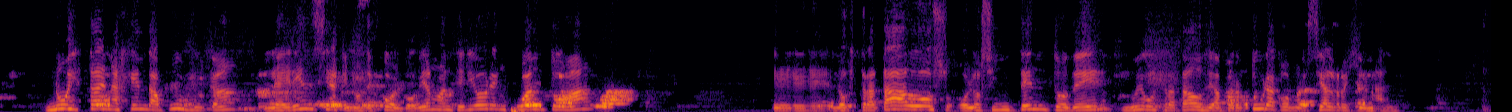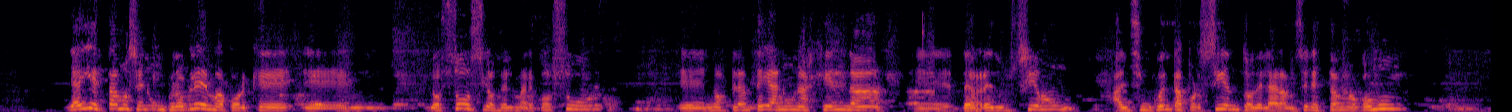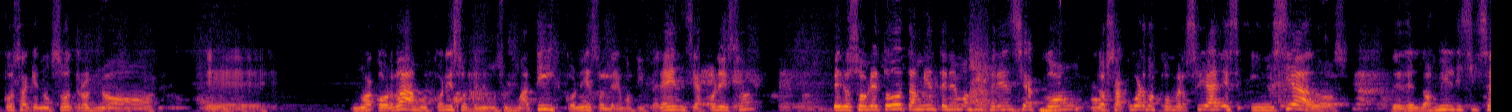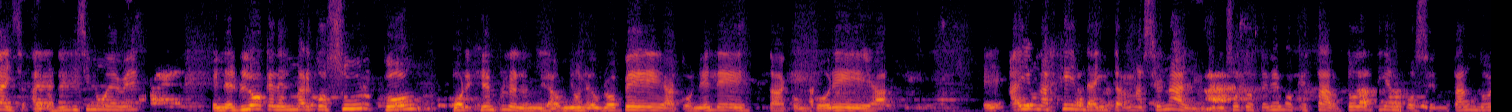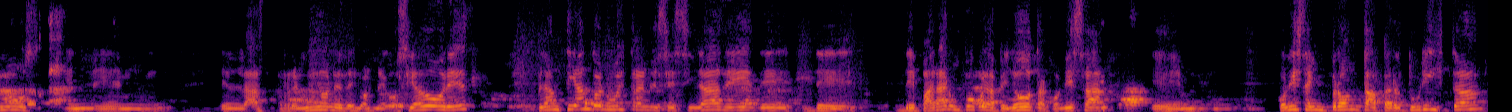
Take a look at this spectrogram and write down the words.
no está en agenda pública la herencia que nos dejó el gobierno anterior en cuanto a eh, los tratados o los intentos de nuevos tratados de apertura comercial regional. Y ahí estamos en un problema porque eh, los socios del Mercosur eh, nos plantean una agenda de reducción al 50% del arancel externo común, cosa que nosotros no, no acordamos con eso, tenemos un matiz con eso, tenemos diferencias con eso, pero sobre todo también tenemos diferencias con los acuerdos comerciales iniciados desde el 2016 al 2019 en el bloque del Mercosur con, por ejemplo, la Unión Europea, con el ESTA, con Corea. Eh, hay una agenda internacional que nosotros tenemos que estar todo el tiempo sentándonos en en las reuniones de los negociadores, planteando nuestra necesidad de, parar un poco la pelota con esa, em, con esa impronta aperturista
